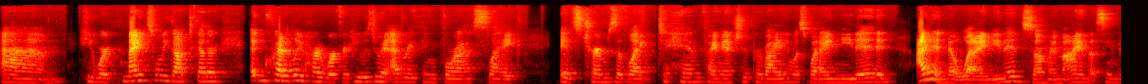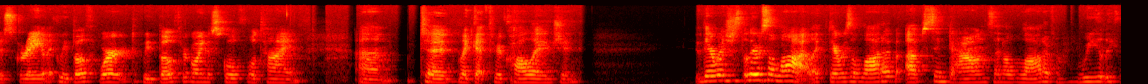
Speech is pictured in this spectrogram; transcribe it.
Um he worked nights when we got together. Incredibly hard worker. He was doing everything for us like it's terms of like to him financially providing was what i needed and i didn't know what i needed so in my mind that seemed just great. Like we both worked. We both were going to school full time um, to like get through college and there was just there was a lot. Like there was a lot of ups and downs and a lot of really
